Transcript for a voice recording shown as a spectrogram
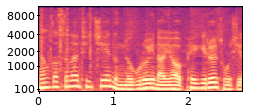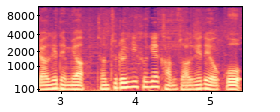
샹크스는 티치의 능력으로 인하여 패기를 소실하게 되며 전투력이 크게 감소하게 되었고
